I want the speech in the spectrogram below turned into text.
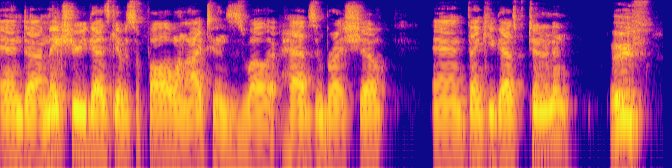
And uh, make sure you guys give us a follow on iTunes as well at Habs and Bryce Show. And thank you guys for tuning in. É isso.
